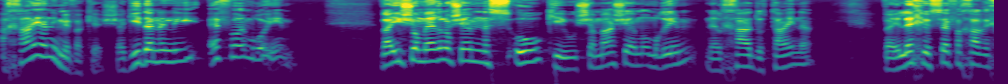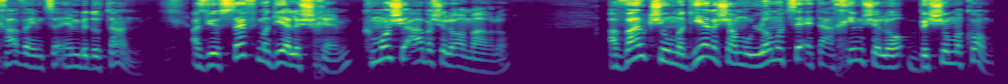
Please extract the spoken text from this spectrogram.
אחיי אני מבקש, הגידה נא לי איפה הם רואים. והאיש אומר לו שהם נסעו, כי הוא שמע שהם אומרים, נלכה דותיינה, וילך יוסף אחר וימצאם בדותן. אז יוסף מגיע לשכם, כמו שאבא שלו אמר לו, אבל כשהוא מגיע לשם הוא לא מוצא את האחים שלו בשום מקום.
